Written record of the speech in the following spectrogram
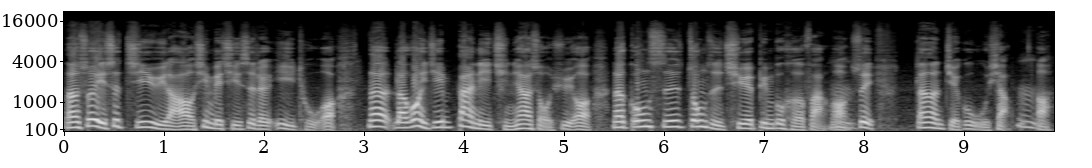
那所以是基于了哦性别歧视的意图哦，那劳工已经办理请假手续哦，那公司终止契约并不合法哦，所以当然解雇无效啊，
